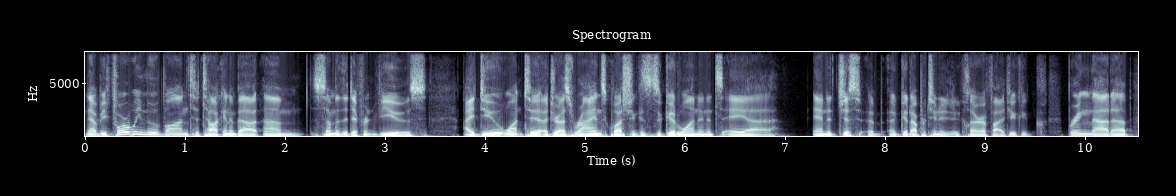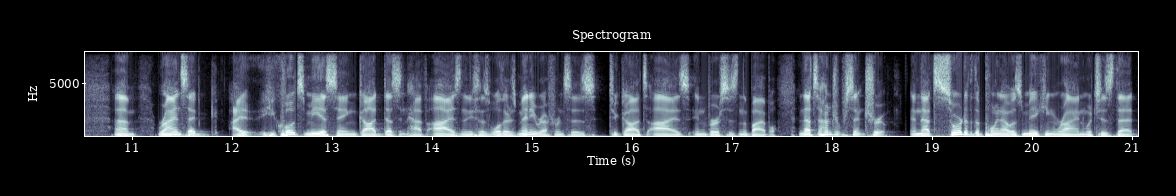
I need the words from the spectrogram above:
Now, before we move on to talking about um, some of the different views, I do want to address Ryan's question because it's a good one and it's a uh, and it's just a, a good opportunity to clarify. If you could bring that up, um, Ryan said I, he quotes me as saying God doesn't have eyes, and he says, well, there's many references to God's eyes in verses in the Bible, and that's 100 percent true. And that's sort of the point I was making, Ryan, which is that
